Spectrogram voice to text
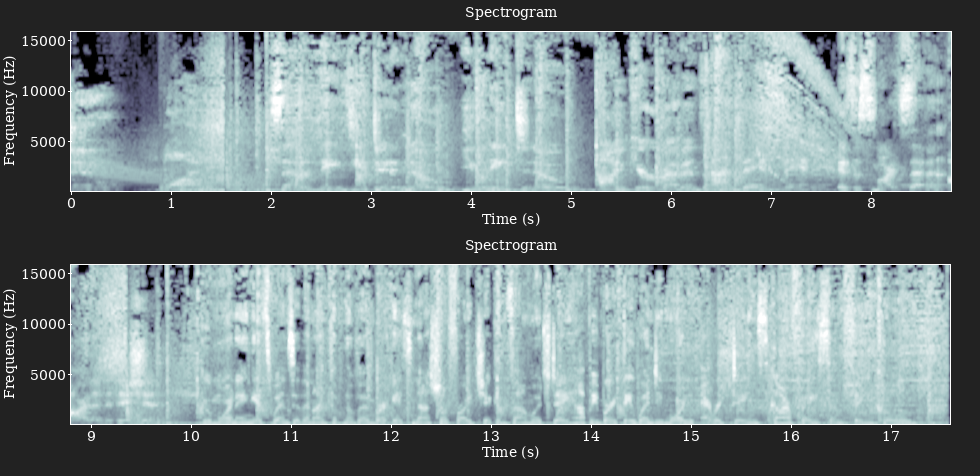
two, one. Seven things you didn't know you need to know. I'm Ciara Revins, and this is the Smart 7 Ireland edition. Good morning. It's Wednesday, the 9th of November. It's National Fried Chicken Sandwich Day. Happy birthday, Wendy Morton, Eric Dane, Scarface, and Finn Cole.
